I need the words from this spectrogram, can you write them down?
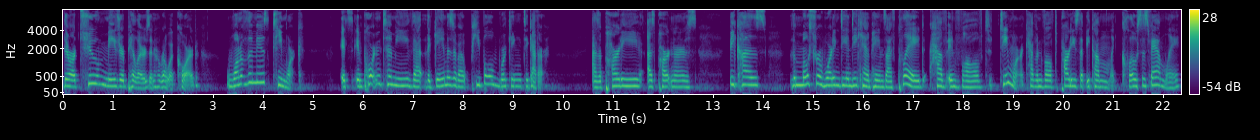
there are two major pillars in heroic chord. One of them is teamwork. It's important to me that the game is about people working together as a party, as partners, because the most rewarding D&D campaigns I've played have involved teamwork, have involved parties that become like close as family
